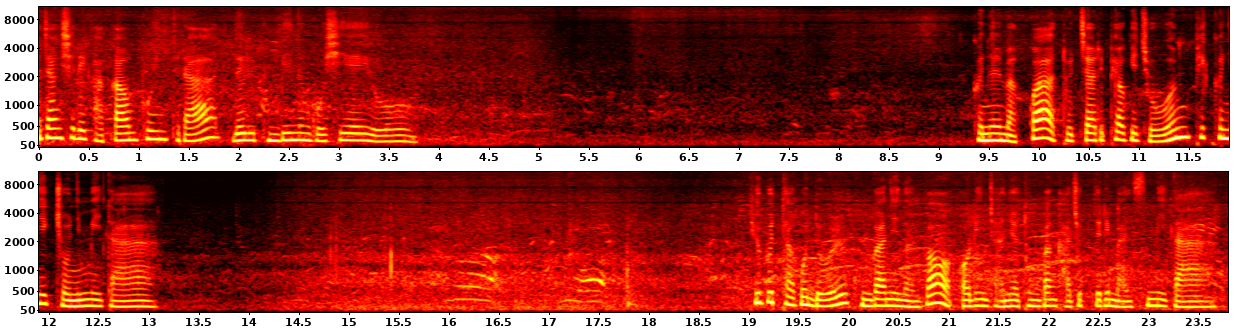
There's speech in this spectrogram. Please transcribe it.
화장실이 가까운 포인트라 늘 붐비는 곳이에요. 그늘막과 돗자리 펴기 좋은 피크닉 존입니다. 튜브 타고 놀 공간이 넓어 어린 자녀 동반 가족들이 많습니다.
